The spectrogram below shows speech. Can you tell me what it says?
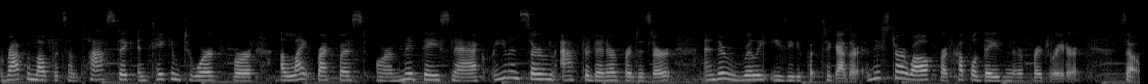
wrap them up with some plastic and take them to work for a light breakfast or a midday snack or even serve them after dinner for dessert and they're really easy to put together and they store well for a couple days in the refrigerator. So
